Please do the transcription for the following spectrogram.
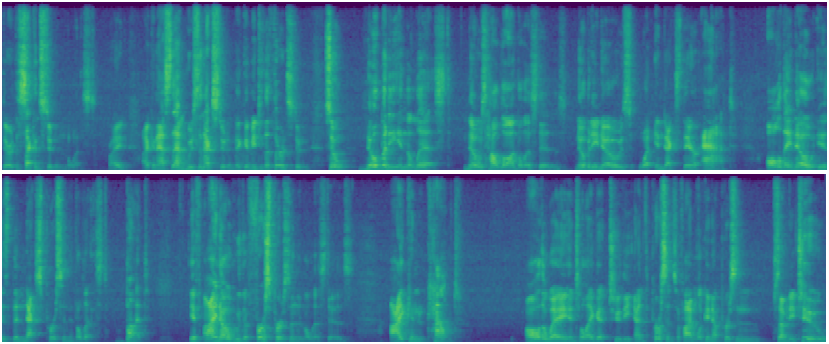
They're the second student in the list right? I can ask them, who's the next student? They give me to the third student. So nobody in the list knows how long the list is. Nobody knows what index they're at. All they know is the next person in the list. But if I know who the first person in the list is, I can count all the way until I get to the nth person. So if I'm looking at person 72,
